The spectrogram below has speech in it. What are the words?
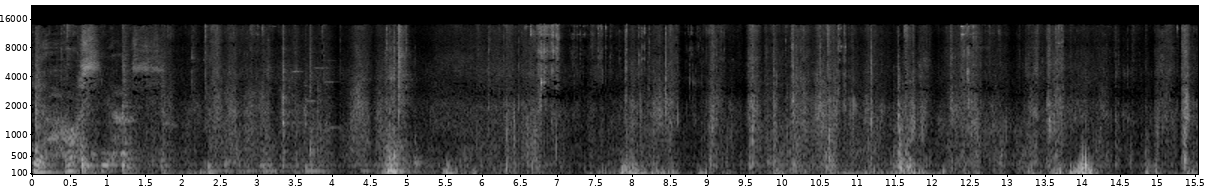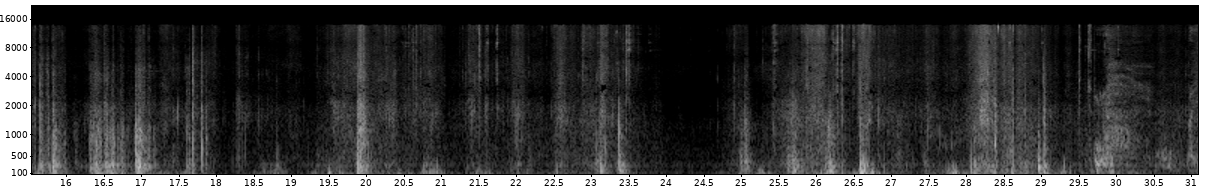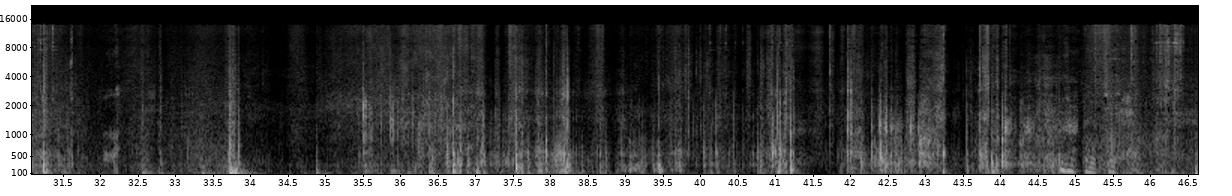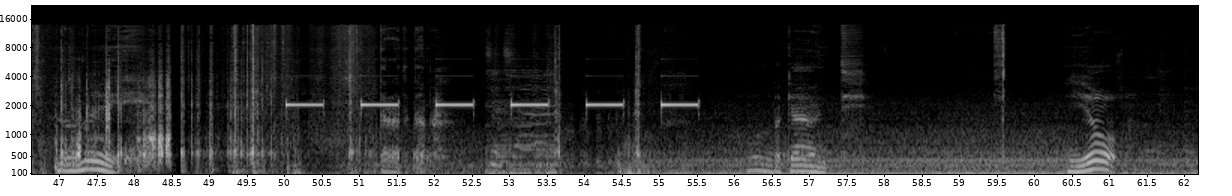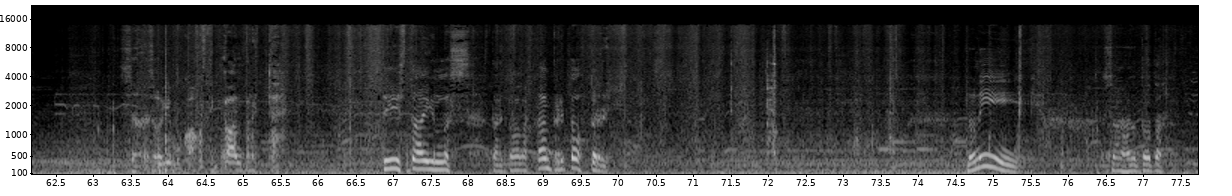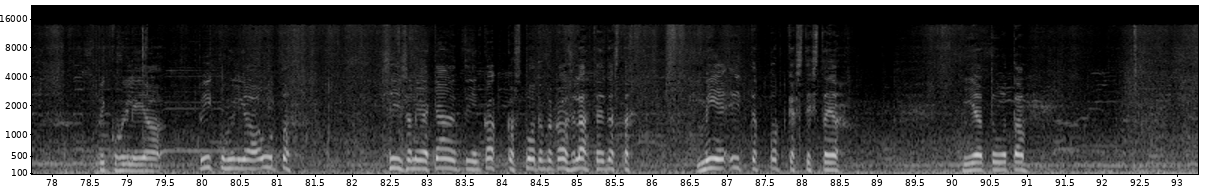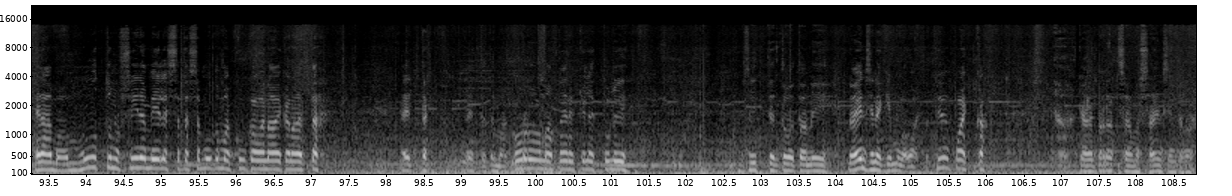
Ja, raus, hier. Tiistai-illassa. Taitaa olla kantritohtori. No niin. Saahan tuota pikkuhiljaa, pikkuhiljaa uutta seasonia käyntiin. Kakkos tuotantokausi lähtee tästä Mie itse podcastista ja, ja tuota, elämä on muuttunut siinä mielessä tässä muutaman kuukauden aikana, että, että, että tämä korona perkele tuli ja sitten tuota niin, no ensinnäkin mulla vaihtoi työpaikka. Ja käynpä ratsaamassa ensin tämä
